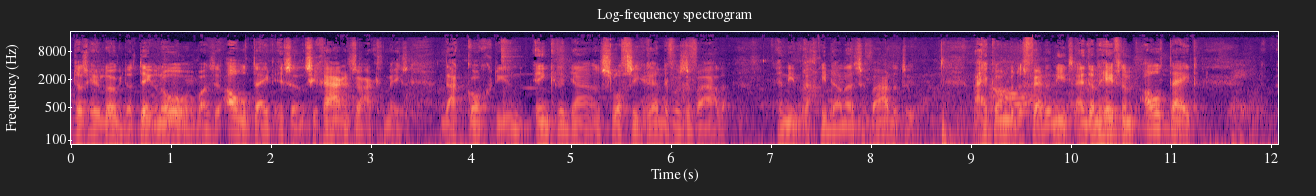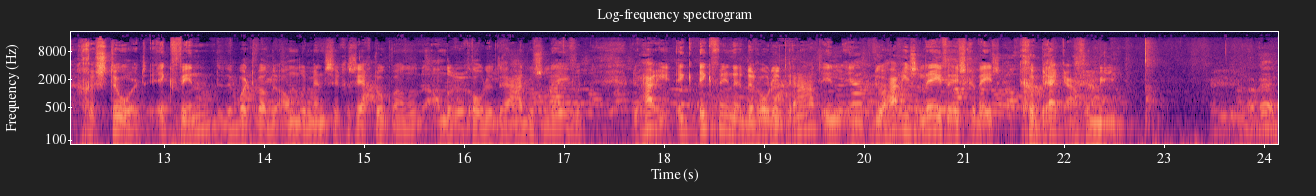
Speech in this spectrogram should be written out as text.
Dat is heel leuk. Dat tegenover was altijd in zijn sigarenzaak geweest. Daar kocht hij een, het jaar een slof sigaretten voor zijn vader. En die bracht hij dan naar zijn vader toe. Maar hij kwam er dus verder niet. En dan heeft hem altijd gestoord. Ik vind, er wordt wel door andere mensen gezegd, ook wel een andere rode draad door zijn leven. De Harry, ik, ik vind de rode draad in, in, door Harry's leven is geweest gebrek aan familie. Oké.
